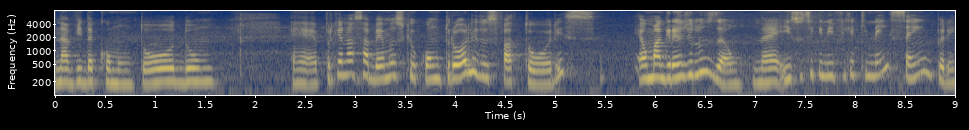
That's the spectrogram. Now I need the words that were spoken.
na vida como um todo? É, porque nós sabemos que o controle dos fatores é uma grande ilusão, né? Isso significa que nem sempre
